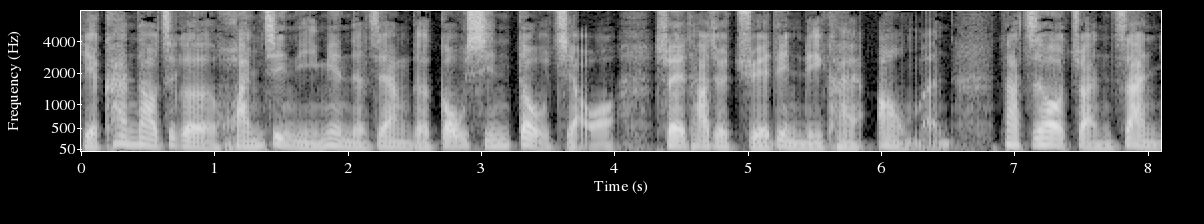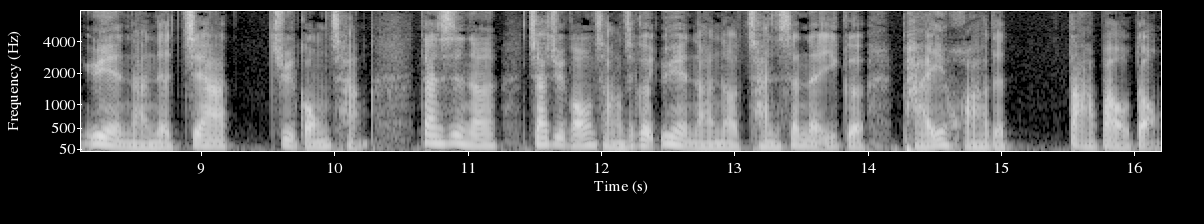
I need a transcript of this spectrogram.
也看到这个环境里面的这样的勾心斗角哦，所以他就决定离开澳门。那之后转战越南的家具工厂，但是呢家具工厂这个越南呢产生了一个排华的。大暴动，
